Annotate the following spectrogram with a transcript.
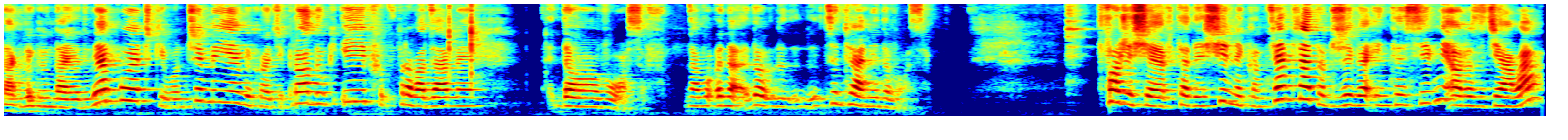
Tak wyglądają dwie ampułeczki, łączymy je, wychodzi produkt i wprowadzamy do włosów, na, na, do, centralnie do włosa. Tworzy się wtedy silny koncentrat, odżywia intensywnie oraz działa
